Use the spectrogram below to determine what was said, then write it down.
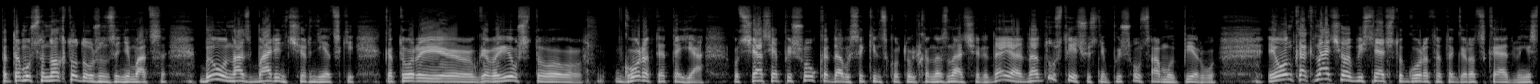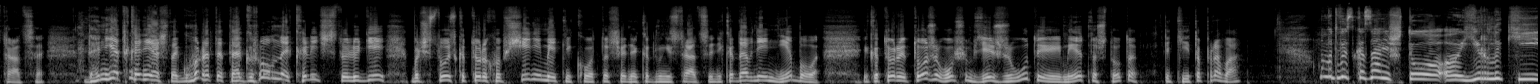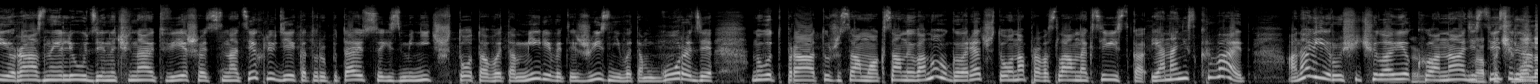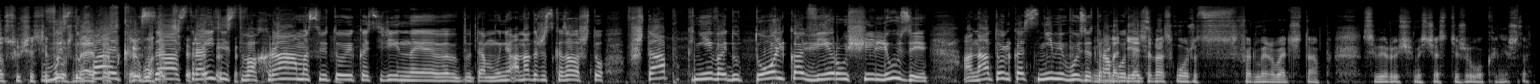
потому что, ну а кто должен заниматься? Был у нас барин Чернецкий, который говорил, что город – это я. Вот сейчас я пришел, когда Высокинского только назначили, да, я на одну встречу с ним пришел, самую первую, и он как начал объяснять, что город – это городская администрация. Да нет, конечно, город – это огромное количество людей, большинство из которых вообще не имеет никакого отношения к администрации, никогда в ней не было, и которые тоже, в общем, здесь живут и имеют на что-то какие-то права. Ну вот вы сказали, что э, ярлыки разные люди начинают вешать на тех людей, которые пытаются изменить что-то в этом мире, в этой жизни, в этом городе. Ну вот про ту же самую Оксану Иванову говорят, что она православная активистка. И она не скрывает. Она верующий человек, Да. она а действительно почему она, в сущности, выступает за строительство храма Святой Екатерины. Э, Там, она даже сказала, что в штаб к ней войдут только верующие люди. Она только с ними будет работать. Надеюсь, она сможет сформировать штаб. С верующими сейчас тяжело, конечно.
